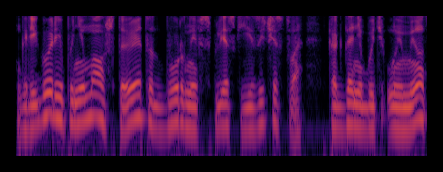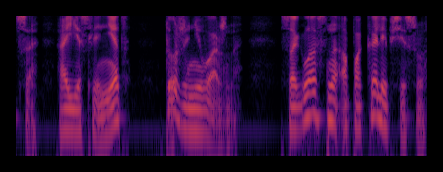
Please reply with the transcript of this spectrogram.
Григорий понимал, что этот бурный всплеск язычества когда-нибудь уймется, а если нет, тоже неважно. Согласно апокалипсису,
